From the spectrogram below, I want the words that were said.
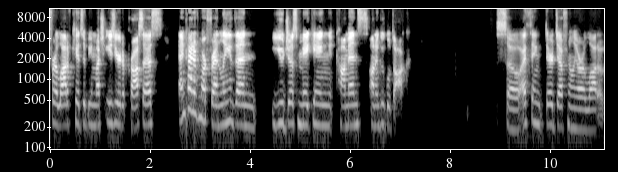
for a lot of kids would be much easier to process and kind of more friendly than you just making comments on a Google Doc. So I think there definitely are a lot of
